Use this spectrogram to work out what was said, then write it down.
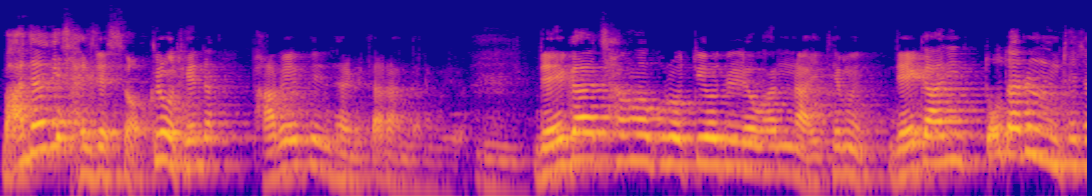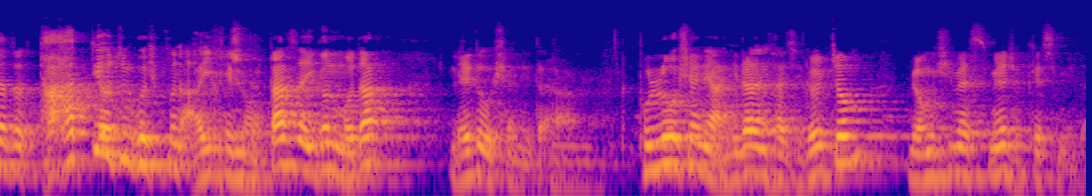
만약에 잘 됐어. 그럼 어떻게 된다? 바로 옆에 있는 사람이 따라한다는 거죠. 음, 내가 창업으로 뛰어들려고 하는 아이템은 내가 아닌 또 다른 은퇴자도 다 뛰어들고 싶은 아이템이다. 그쵸. 따라서 이건 뭐다? 레드오션이다. 블루오션이 아니라는 사실을 좀 명심했으면 좋겠습니다.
